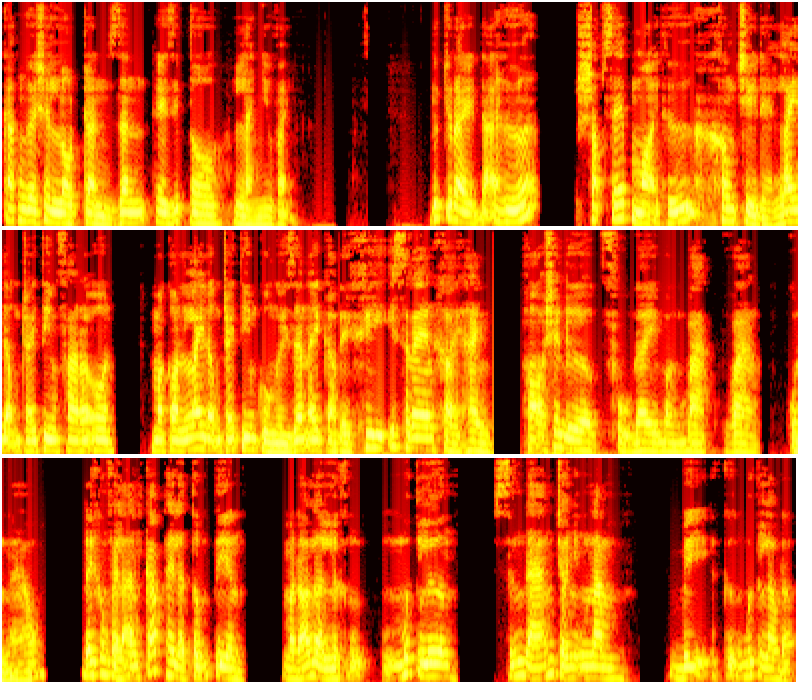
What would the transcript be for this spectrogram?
các ngươi sẽ lột trần dân Egypto là như vậy. Đức Chúa Trời đã hứa sắp xếp mọi thứ không chỉ để lay động trái tim Pharaon mà còn lay động trái tim của người dân Ai Cập để khi Israel khởi hành, họ sẽ được phủ đầy bằng bạc, vàng, quần áo. Đây không phải là ăn cắp hay là tống tiền, mà đó là lực mức lương xứng đáng cho những năm bị cưỡng bức lao động.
